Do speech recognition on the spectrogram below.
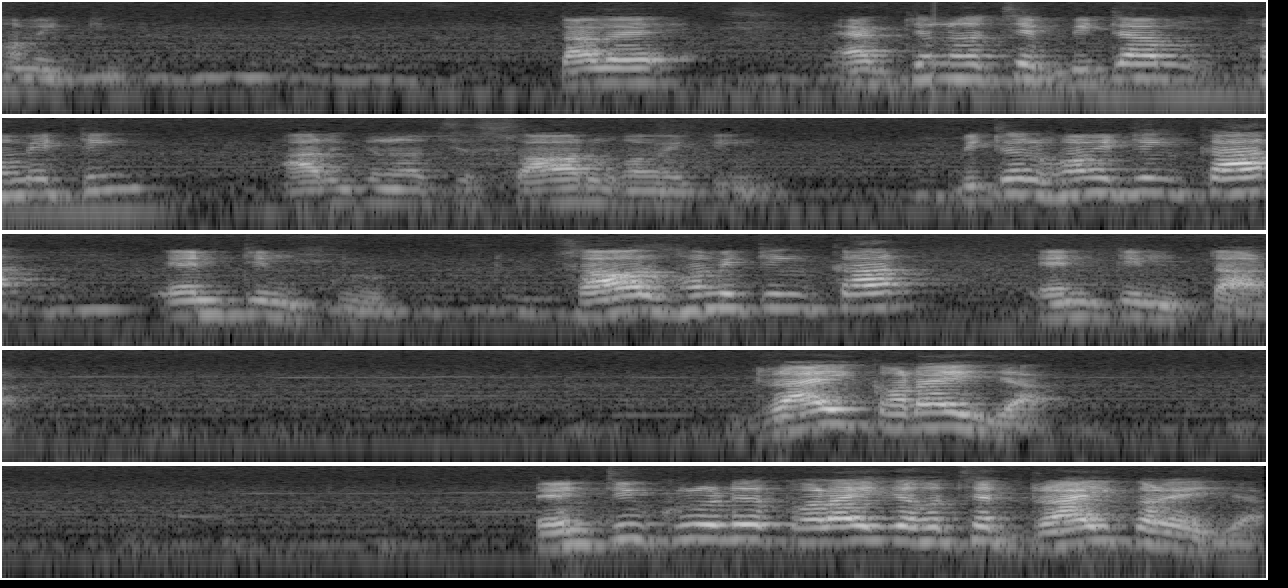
ভমিটিং তাহলে একজন হচ্ছে বিটার ভমিটিং আরেকজন হচ্ছে সার ভমিটিং বিটার ভমিটিং কার? Antim crud. সার ভমিটিং কার? Antim tart dry coryza. এন্টিক্রুডের করাইজা হচ্ছে ড্রাই করাইজা।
